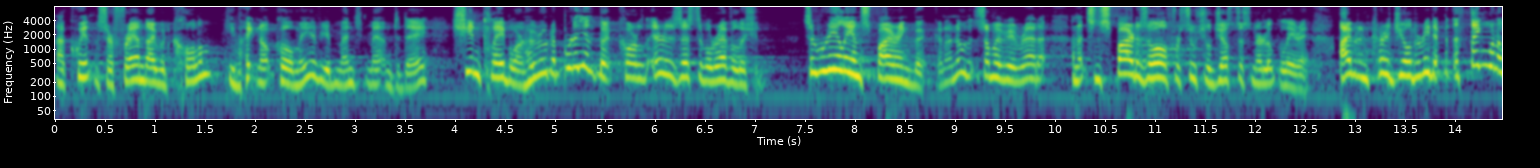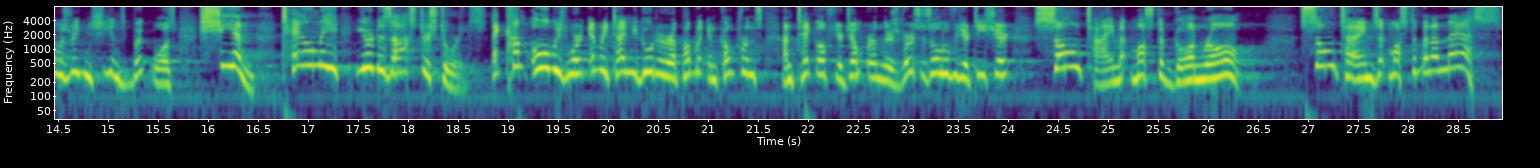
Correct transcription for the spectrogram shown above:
acquaintance or friend, I would call him. He might not call me if you met him today. Shane Claiborne, who wrote a brilliant book called Irresistible Revolution. It's a really inspiring book, and I know that some of you have read it, and it's inspired us all for social justice in our local area. I would encourage you all to read it. But the thing when I was reading Shane's book was Shane, tell me your disaster stories. It can't always work every time you go to a Republican conference and take off your jumper and there's verses all over your t shirt. Sometime it must have gone wrong. Sometimes it must have been a mess.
